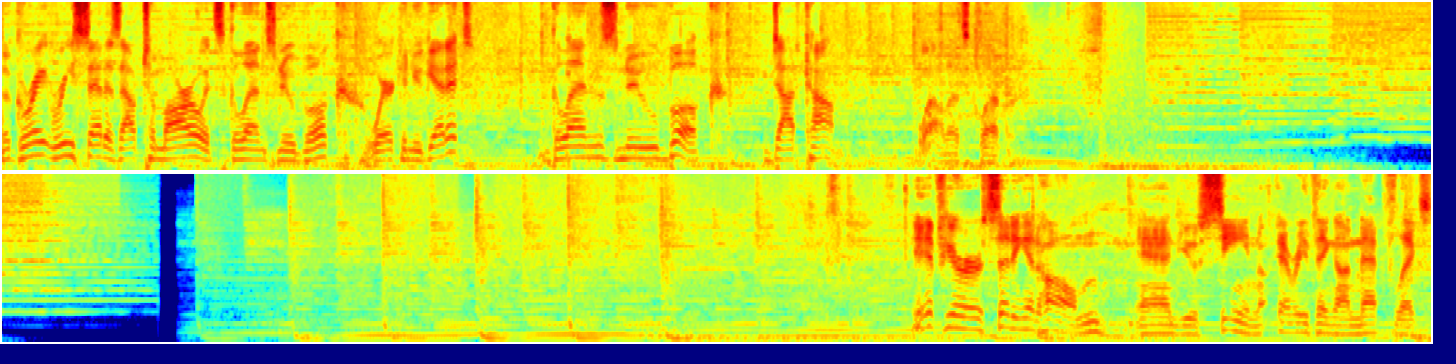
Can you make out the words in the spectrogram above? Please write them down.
The Great Reset is out tomorrow. It's Glenn's new book. Where can you get it? glensnewbook.com. Wow, that's clever. If you're sitting at home and you've seen everything on Netflix,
